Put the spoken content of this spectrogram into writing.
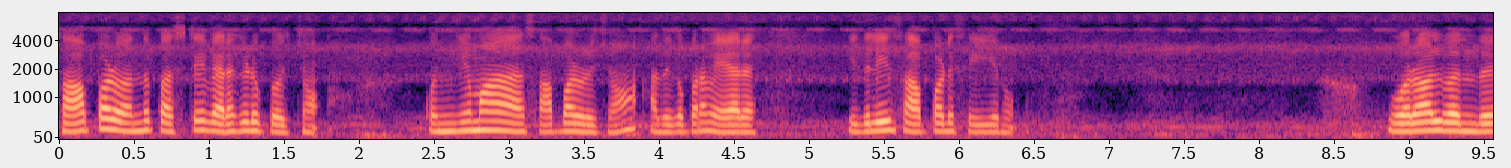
சாப்பாடு வந்து ஃபஸ்ட்டே விறகடுப்பு வச்சோம். கொஞ்சமாக சாப்பாடு வச்சோம். அதுக்கப்புறம் வேறு இதுலேயும் சாப்பாடு செய்யணும். ஒரு ஆள் வந்து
